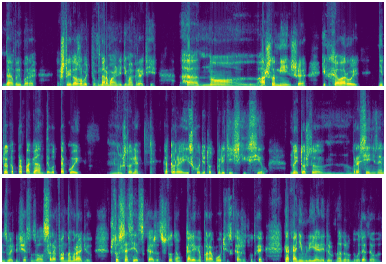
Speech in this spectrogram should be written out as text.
да, выборы, что и должно быть в нормальной демократии. А, но а что меньше? И какова роль не только пропаганды вот такой, ну что ли, которая исходит от политических сил, но и то, что в России, не знаю, называть сейчас называлось сарафанным радио. Что сосед скажет, что там коллега по работе скажет, вот как, как они влияли друг на друга, вот это вот.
